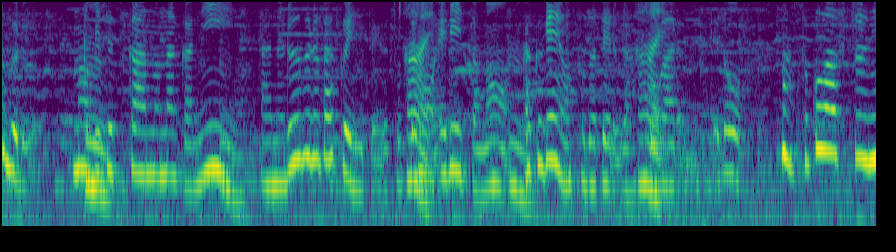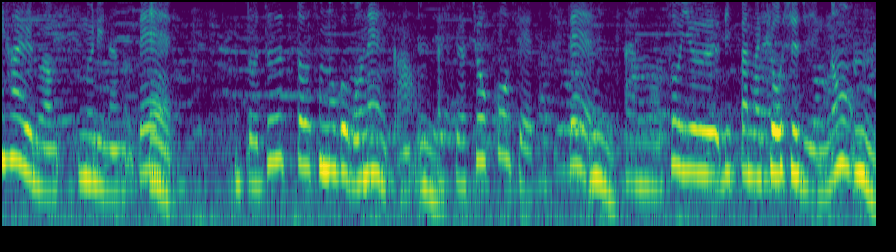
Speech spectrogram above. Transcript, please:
ーブルの美術館の中に、あのルーブル学院というとてもエリートのうん。学芸員を育てる学校があるんですけど、まあ、そこは普通に入るのは無理なので、えうんとずっとその後5年間、うん。私は聴講生として、うん。あのそういう立派な教師陣の,、うん。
